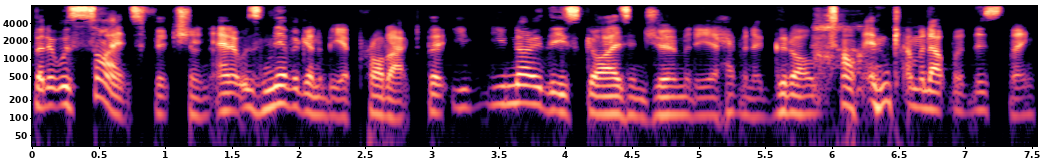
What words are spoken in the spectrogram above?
but it was science fiction and it was never going to be a product. But you, you know, these guys in Germany are having a good old time coming up with this thing.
